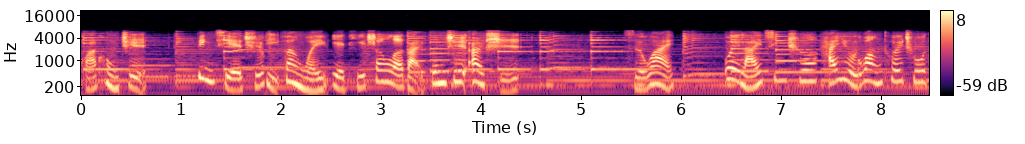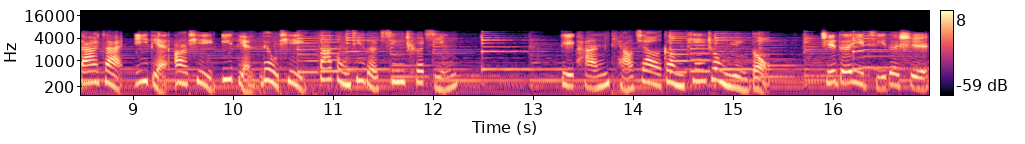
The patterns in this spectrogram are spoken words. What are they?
滑控制，并且持比范围也提升了百分之二十。此外，未来新车还有望推出搭载 1.2T、1.6T 发动机的新车型，底盘调教更偏重运动。值得一提的是，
